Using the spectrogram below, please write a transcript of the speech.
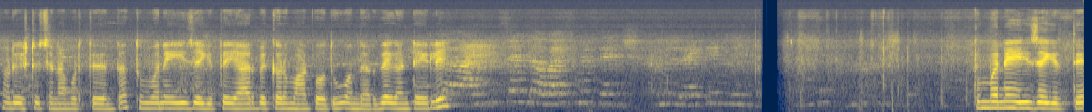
ನೋಡಿ ಎಷ್ಟು ಚೆನ್ನಾಗಿ ಬರ್ತದೆ ಅಂತ. ತುಂಬಾ ಈಸಿಯಾಗಿರುತ್ತೆ ಯಾರು ಬೇಕಾದ್ರೂ ಮಾಡ್ಬೋದು. ಒಂದು ಅರ್ಧ ಗಂಟೆಯಲ್ಲಿ. ತುಂಬಾ ಈಸಿಯಾಗಿರುತ್ತೆ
